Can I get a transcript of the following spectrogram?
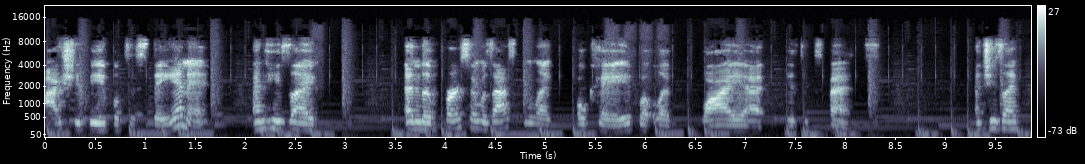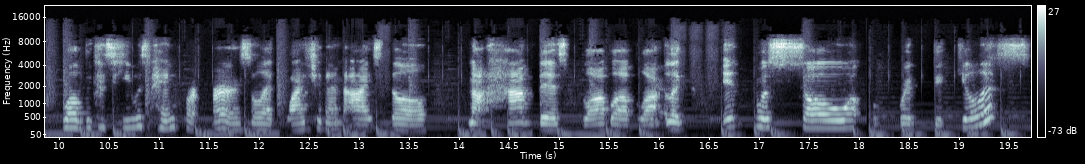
I should be able to stay in it." And he's like, and the person was asking, like, "Okay, but like, why at his expense?" And she's like, "Well, because he was paying for it first, so like, why shouldn't I still not have this?" Blah blah blah. Like, it was so ridiculous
